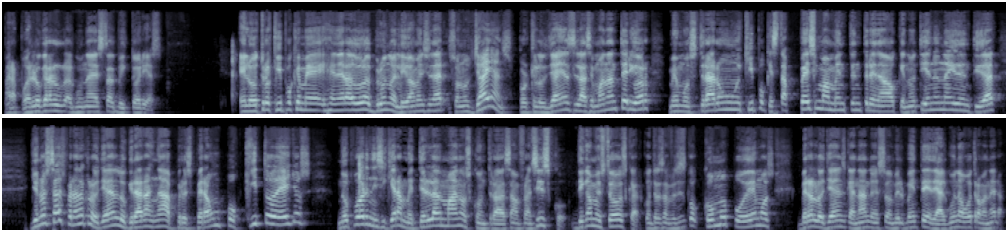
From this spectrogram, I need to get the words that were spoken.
para poder lograr alguna de estas victorias. El otro equipo que me genera dudas, Bruno, le iba a mencionar, son los Giants, porque los Giants la semana anterior me mostraron un equipo que está pésimamente entrenado, que no tiene una identidad. Yo no estaba esperando que los Giants lograran nada, pero esperaba un poquito de ellos no poder ni siquiera meter las manos contra San Francisco. Dígame usted, Oscar, contra San Francisco, ¿cómo podemos ver a los Giants ganando en este 2020 de alguna u otra manera?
